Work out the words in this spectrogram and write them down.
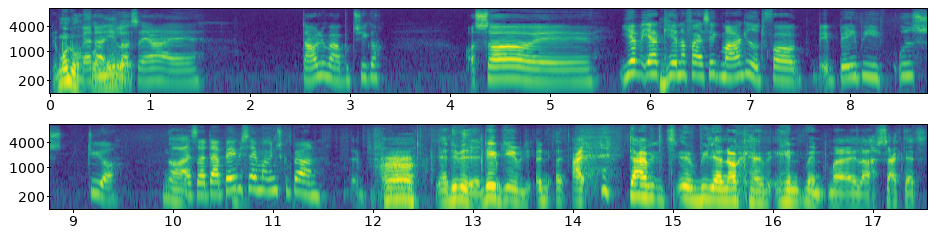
Det må du hvad der ud af. ellers er af dagligvarerbutikker. Og så, øh, Jeg, jeg kender faktisk ikke markedet for øh, babyudstyr. Nej, Altså, der er babysamer og ønskebørn. ja, det ved jeg. Det, det, nej, der øh, ville jeg nok have henvendt mig, eller sagt, at,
